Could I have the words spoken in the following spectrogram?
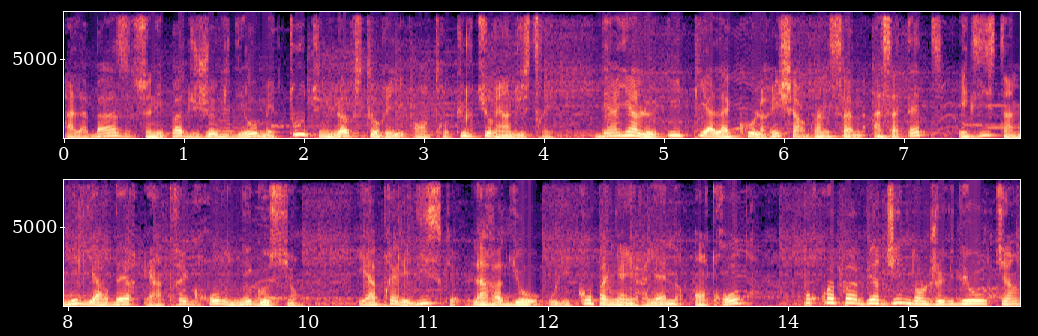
à la base, ce n'est pas du jeu vidéo, mais toute une love story entre culture et industrie. Derrière le hippie à la cool Richard Branson à sa tête, existe un milliardaire et un très gros négociant. Et après les disques, la radio ou les compagnies aériennes, entre autres, pourquoi pas Virgin dans le jeu vidéo Tiens,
